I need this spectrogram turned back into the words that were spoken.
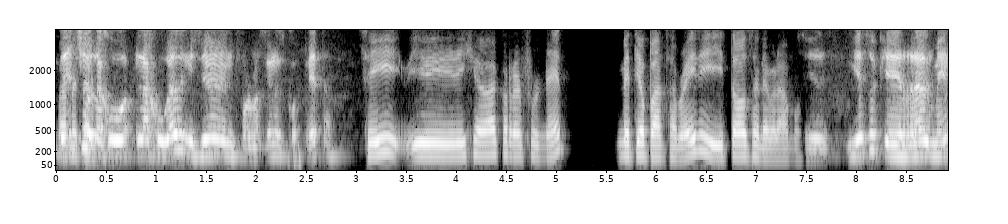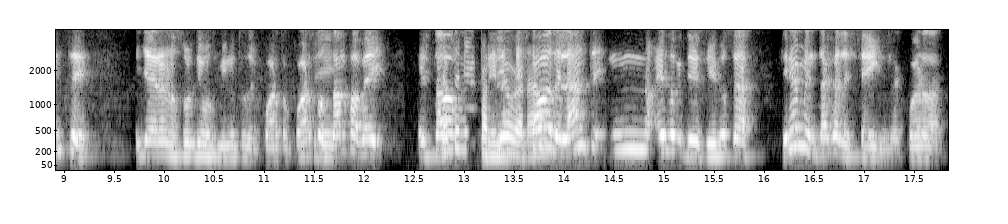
De hecho, la, jug- la jugada inició en formación escopeta. Sí, y dije, va a correr Fournette. Metió panza Brady y todos celebramos. Y eso que realmente ya eran los últimos minutos del cuarto cuarto. Sí. Tampa Bay estaba, estaba adelante. No, es lo que te iba a decir. O sea, tenía ventaja de seis, recuerda.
